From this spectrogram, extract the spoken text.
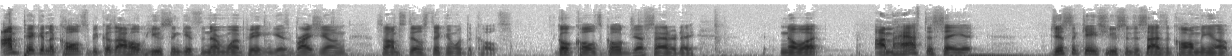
I'm picking the Colts because I hope Houston gets the number one pick and gets Bryce Young. So I'm still sticking with the Colts. Go Colts. Go Jeff Saturday. You know what? I'm have to say it, just in case Houston decides to call me up.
